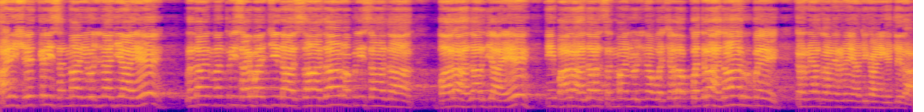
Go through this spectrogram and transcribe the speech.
आणि शेतकरी सन्मान योजना जी आहे प्रधानमंत्री साहेबांची सहा हजार आपली सहा हजार. बारा हजार जी आहे ती बारा हजार सन्मान योजना वर्षाला पंधरा हजार रुपये करण्याचा निर्णय या ठिकाणी घेतलेला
